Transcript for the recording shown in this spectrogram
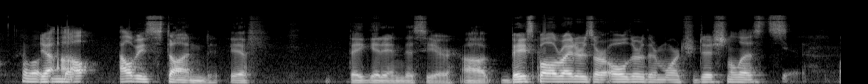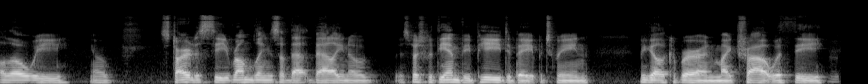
How about Yeah, no? I'll I'll be stunned if they get in this year. Uh, baseball writers are older; they're more traditionalists. Yeah. Although we, you know, started to see rumblings of that battle, you know, especially with the MVP debate between Miguel Cabrera and Mike Trout. With the, you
